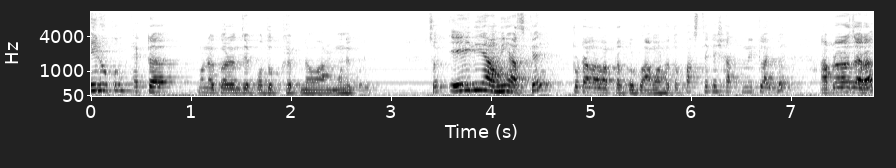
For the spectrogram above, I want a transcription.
এইরকম একটা মনে করেন যে পদক্ষেপ নেওয়া আমি মনে করি। সো এই নিয়ে আমি আজকে টোটাল আলাপটা করব। আমার হয়তো পাঁচ থেকে সাত মিনিট লাগবে। আপনারা যারা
